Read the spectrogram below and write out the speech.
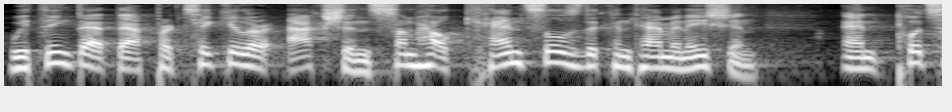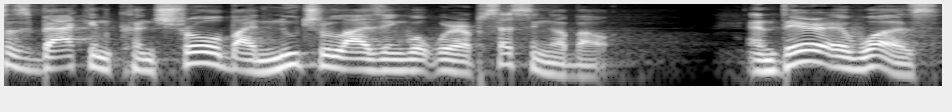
we think that that particular action somehow cancels the contamination and puts us back in control by neutralizing what we're obsessing about. And there it was,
